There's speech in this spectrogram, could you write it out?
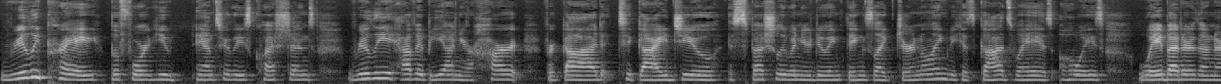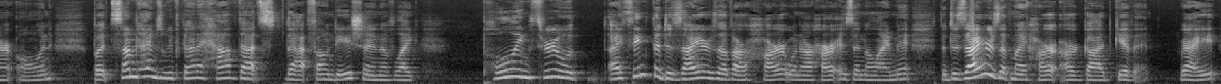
really pray before you answer these questions. Really have it be on your heart for God to guide you, especially when you're doing things like journaling, because God's way is always way better than our own. But sometimes we've got to have that, that foundation of like, pulling through i think the desires of our heart when our heart is in alignment the desires of my heart are god given right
